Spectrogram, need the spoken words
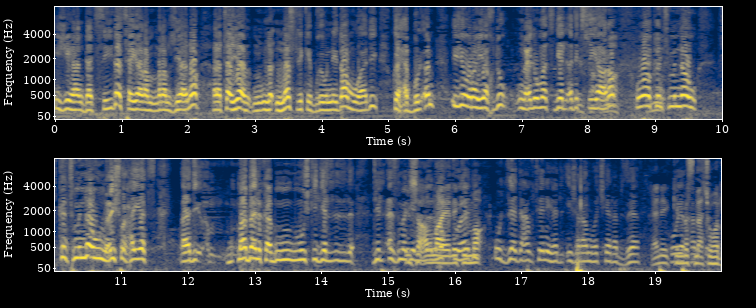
يجي عند هذه السيدة حتى هي راه مزيانة راه حتى هي الناس اللي كيبغيو النظام وهذه وكيحبوا الأمن يجيو راه ياخذوا المعلومات ديال هذيك السيارة وكنتمناو كنتمناو نعيشوا الحياة هذه ما بالك بمشكل ديال ديال الأزمة ديال شاء الله يعني. كما- وتزاد عاوتاني هذا الإجرام وهذا الشيء راه بزاف يعني كما. سمعتوا هاد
